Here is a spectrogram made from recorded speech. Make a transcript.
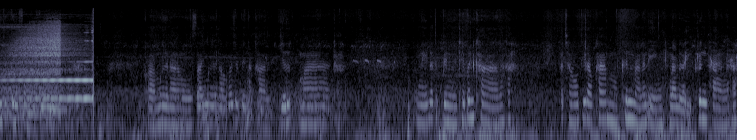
นจะเป็นฝั่งทะเลนะคะขวามือเราซ้ายมือเราก็จะเป็นอาคารเยอะมากค่ะ ตรงนี้ก็จะเป็นเคเบิลคาร์นะคะ กระเช้าที่เราข้ามขึ้นมานั่นเอง เราเหลืออีกครึ่งทางนะคะ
